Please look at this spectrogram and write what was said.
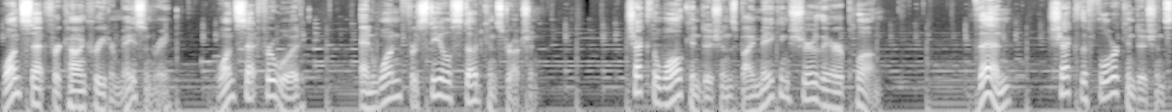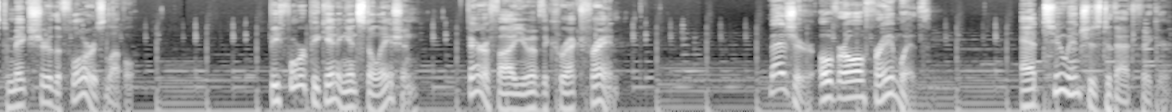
one set for concrete or masonry, one set for wood, and one for steel stud construction. Check the wall conditions by making sure they are plumb. Then, check the floor conditions to make sure the floor is level. Before beginning installation, verify you have the correct frame. Measure overall frame width. Add 2 inches to that figure.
